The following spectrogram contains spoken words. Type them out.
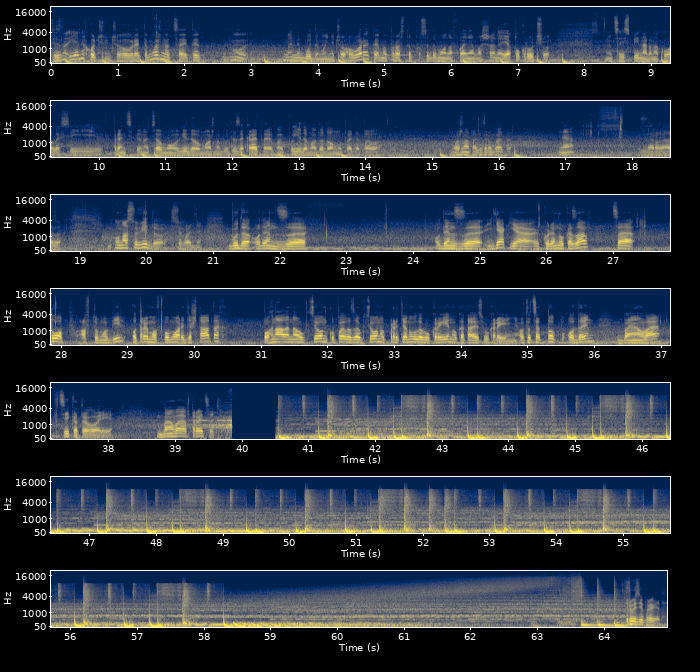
Ти. Я не хочу нічого говорити. Можна це? Ти, ну, ми не будемо нічого говорити, ми просто посидимо на фоні машини, я покручу цей спінер на колесі, і, в принципі, на цьому відео можна буде закрити, ми поїдемо додому пити пиво. Можна так зробити? Ні? Зараза. У нас у відео сьогодні буде один з. Один з, як я Коляну казав, це топ-автомобіль, отримав по морді Штатах, погнали на аукціон, купили за аукціону, притягнули в Україну, катаюсь в Україні. От це топ-1 BMW в цій категорії. BMW F30. Друзі, привіт!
